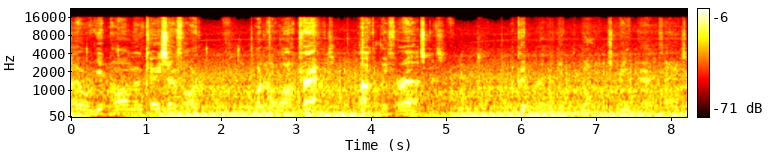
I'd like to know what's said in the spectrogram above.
Well, we're getting so far. Wasn't a whole lot of traffic, luckily for us, because I couldn't really get going speed very fast.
